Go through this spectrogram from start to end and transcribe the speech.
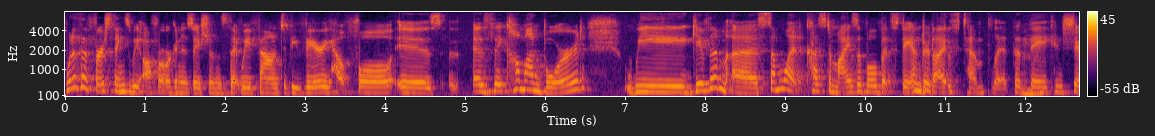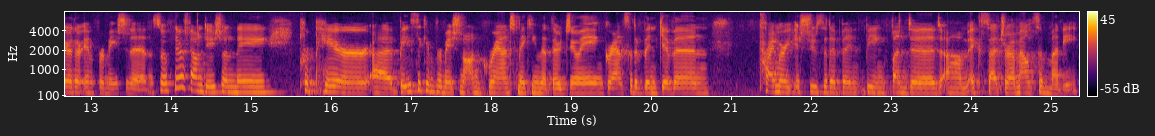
One of the first things we offer organizations that we found to be very helpful is as they come on board, we give them a somewhat customizable but standardized template that mm-hmm. they can share their information in. So if they're a foundation, they prepare uh, basic information on grant making that they're doing, grants that have been given, primary issues that have been being funded, um, et cetera, amounts of money,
